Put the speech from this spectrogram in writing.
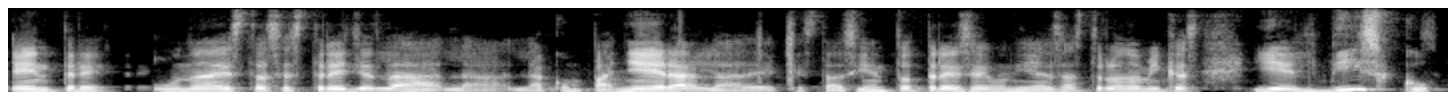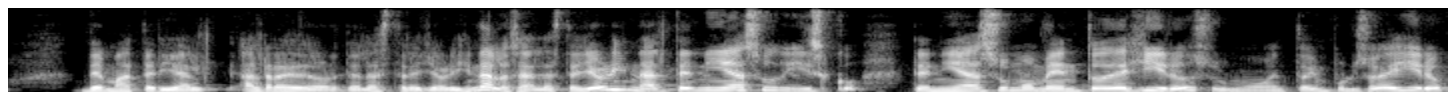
entre una de estas estrellas, la, la, compañera, la de que está a 113 unidades astronómicas, y el disco de material alrededor de la estrella original. O sea, la estrella original tenía su disco, tenía su momento de giro, su momento de impulso de giro,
